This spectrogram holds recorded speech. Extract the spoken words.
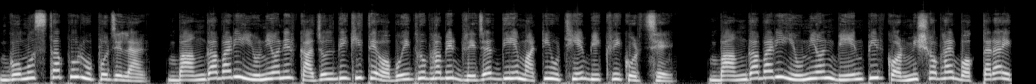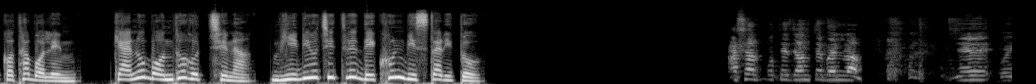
গোমস্তাপুর উপজেলার বাঙ্গাবাড়ি ইউনিয়নের কাজলদিঘিতে অবৈধভাবে ড্রেজার দিয়ে মাটি উঠিয়ে বিক্রি করছে বাঙ্গাবাড়ি ইউনিয়ন বিএনপির কর্মীসভায় বক্তারা একথা বলেন কেন বন্ধ হচ্ছে না? ভিডিওচিত্রে দেখুন বিস্তারিত। আসার পথে জানতে পারলাম যে ওই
